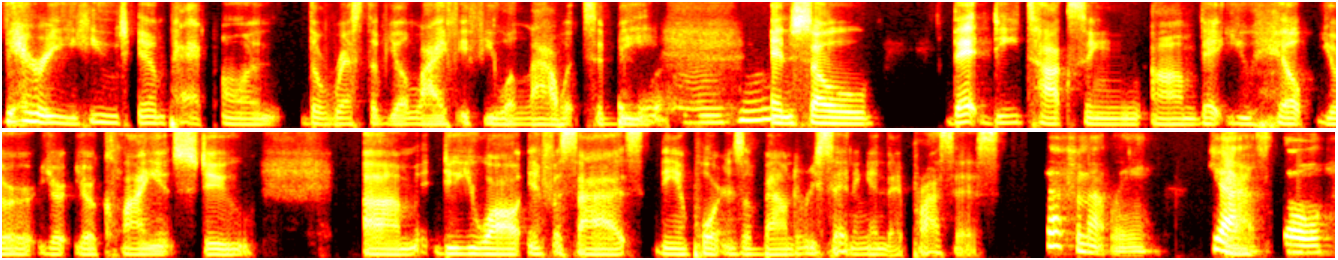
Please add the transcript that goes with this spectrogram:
very huge impact on the rest of your life if you allow it to be. Mm-hmm. And so that detoxing um, that you help your your your clients do, um, do you all emphasize the importance of boundary setting in that process? Definitely. Yeah. yeah. So,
